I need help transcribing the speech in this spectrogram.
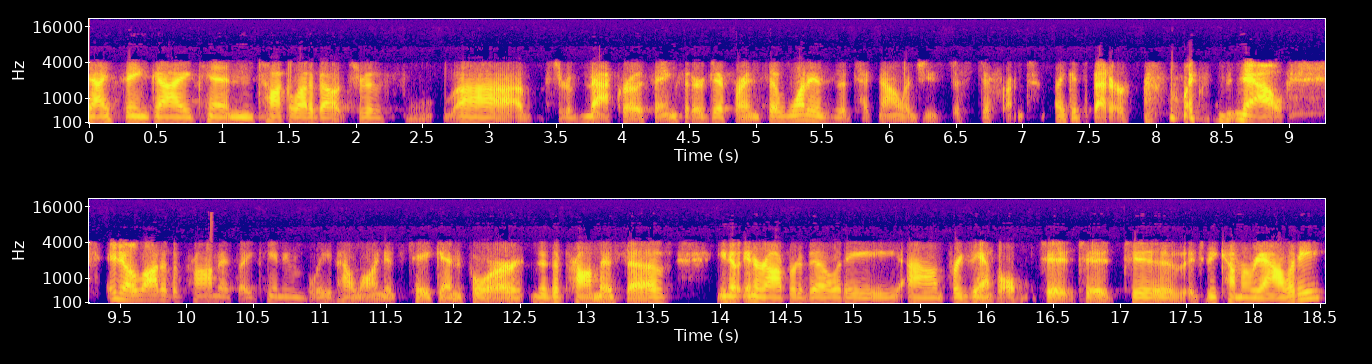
know, I think I can talk a lot about sort of uh, sort of macro things that are different. So one is the technology is just different. Like it's better. like now, you know, a lot of the promise. I can't even believe how long it's taken for the, the promise of you know interoperability, um, for example, to to to to become a reality.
